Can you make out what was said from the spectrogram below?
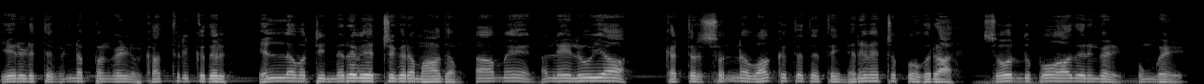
ஏறெடுத்த விண்ணப்பங்கள் காத்திருக்குதல் எல்லாவற்றையும் நிறைவேற்றுகிற மாதம். ஆமேன். அல்லே லூயா கர்த்தர் சொன்ன வாக்குத்தத்தத்தை நிறைவேற்றப் போகிறார். சோர்ந்து போகாதிருங்கள். உங்கள்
